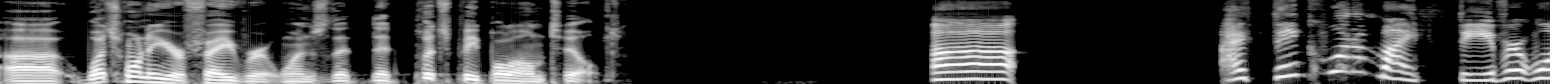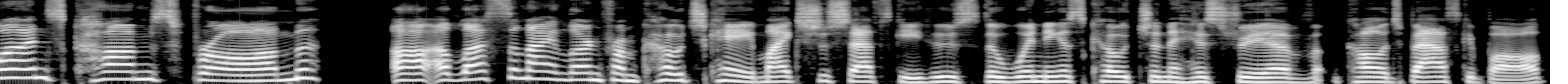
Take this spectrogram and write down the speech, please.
Uh, what's one of your favorite ones that that puts people on tilt? Uh, I think one of my favorite ones comes from uh, a lesson I learned from Coach K, Mike Krzyzewski, who's the winningest coach in the history of college basketball.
